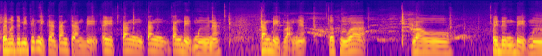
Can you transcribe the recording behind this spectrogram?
แต่มันจะมีเทคนิคการตั้งจานเบรกเอ้ยตั้งตั้งตั้งเบรกมือนะ ตั้งเบรกหลังเนี่ย ก็คือว่าเราไปดึงเบรกมือ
